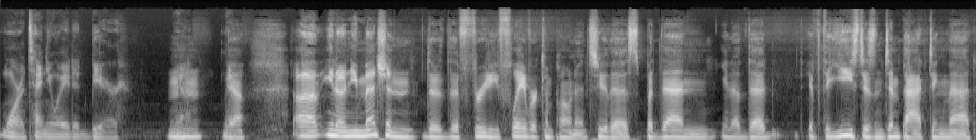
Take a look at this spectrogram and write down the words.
more attenuated beer. Yeah. Yeah, uh, you know, and you mentioned the the fruity flavor component to this, but then you know that if the yeast isn't impacting that,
